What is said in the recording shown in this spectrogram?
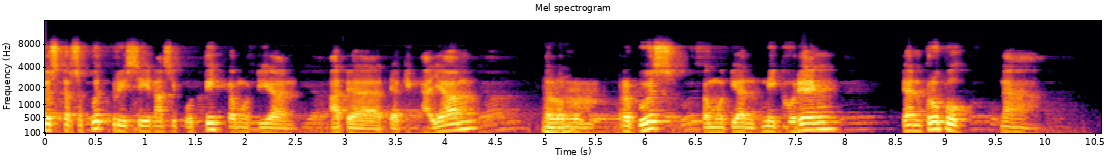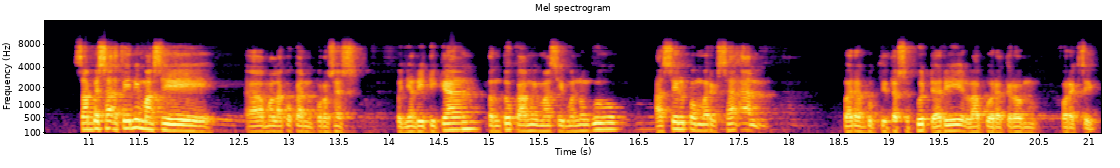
dus tersebut berisi nasi putih, kemudian ada daging ayam, telur hmm. rebus, kemudian mie goreng, dan kerupuk. Nah, sampai saat ini masih eh, melakukan proses penyelidikan. Tentu kami masih menunggu hasil pemeriksaan barang bukti tersebut dari laboratorium forensik.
